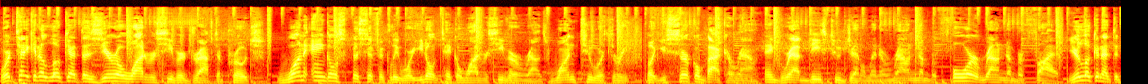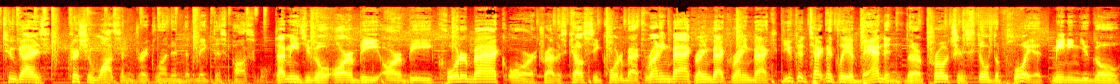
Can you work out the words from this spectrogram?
We're taking a look at the zero wide receiver draft approach. One angle specifically where you don't take a wide receiver in rounds one, two, or three, but you circle back around and grab these two gentlemen in round number four, round number five. You're looking at the two guys, Christian Watson and Drake London, that make this possible. That means you go RB, RB, quarterback, or Travis Kelce quarterback, running back, running back, running back. You could technically abandon the approach and still deploy it, meaning you go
